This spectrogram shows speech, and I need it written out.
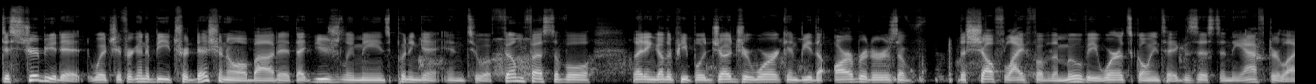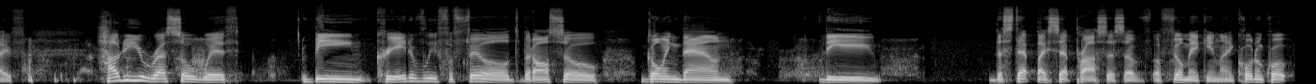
distribute it, which, if you're going to be traditional about it, that usually means putting it into a film festival, letting other people judge your work and be the arbiters of the shelf life of the movie, where it's going to exist in the afterlife. How do you wrestle with being creatively fulfilled, but also going down the the step by step process of, of filmmaking, like quote unquote,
